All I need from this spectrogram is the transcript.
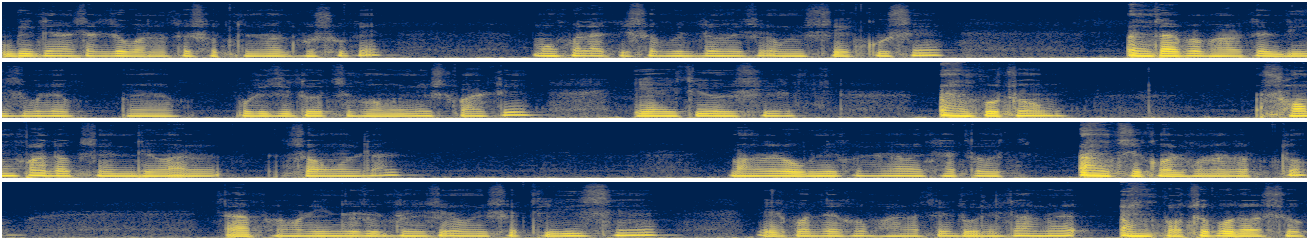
বিজ্ঞানাচার্য বলা হতো সত্যেন্দ্রনাথ বসুকে। মোফালা কৃষক বিদ্রোহ হয়েছিল উনিশশো একুশে। তারপর ভারতের দেশ বলে পরিচিত হচ্ছে কমিউনিস্ট পার্টি, এআইটিওসির প্রথম সম্পাদক ছিলেন দেওয়াল চমনলাল। বাংলার অগ্নিকন্যা নামে খ্যাত হচ্ছে কল্পনা দত্ত। তারপর আমার ইন্দ্রযুদ্ধ হয়েছিল উনিশশো তিরিশে। এরপর দেখো ভারতের দলিত আন্দোলনের পথপ্রদর্শক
